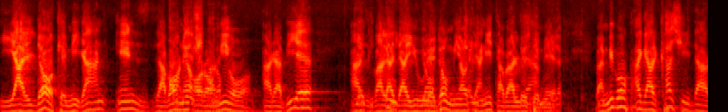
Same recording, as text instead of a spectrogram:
یلدا که میگن این زبان آرامی و عربیه از ولد یولدو میاد یعنی تولد مهر. و می‌گفت اگر کسی در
